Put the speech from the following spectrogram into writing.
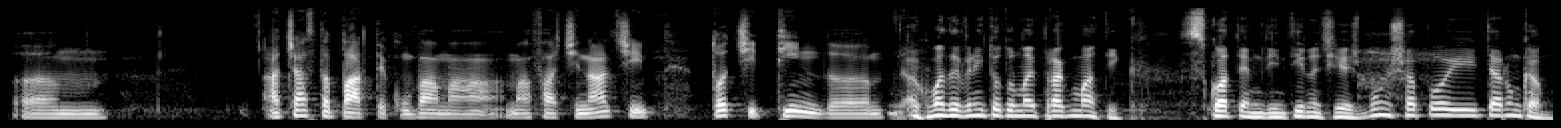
Uh, această parte cumva m-a, m-a fascinat și tot citind... Uh, Acum a devenit totul mai pragmatic. Scoatem din tine ce ești bun și apoi te aruncăm.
